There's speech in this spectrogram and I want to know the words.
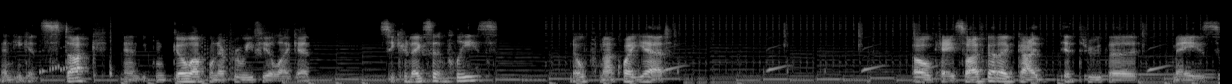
Then he gets stuck, and we can go up whenever we feel like it. Secret exit, please? Nope, not quite yet. Okay, so I've got to guide it through the maze.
